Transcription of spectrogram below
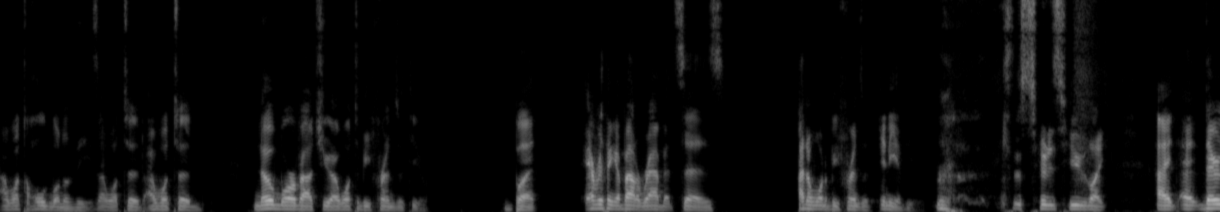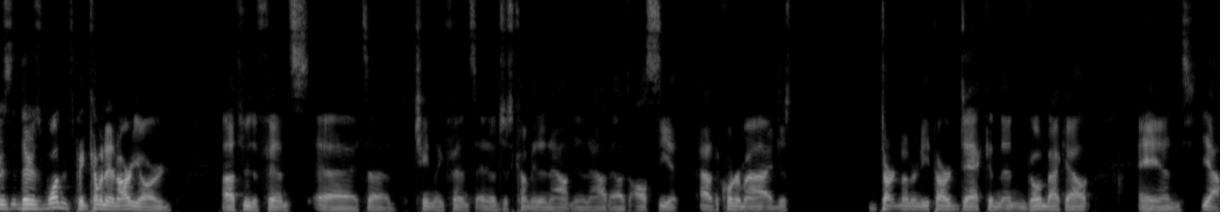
I want to hold one of these. I want to. I want to know more about you. I want to be friends with you. But everything about a rabbit says I don't want to be friends with any of you. as soon as you like, I, I there's there's one that's been coming in our yard uh, through the fence. Uh, it's a chain link fence, and it'll just come in and out, in and out. I'll, I'll see it out of the corner of my eye, just darting underneath our deck and then going back out. And yeah,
